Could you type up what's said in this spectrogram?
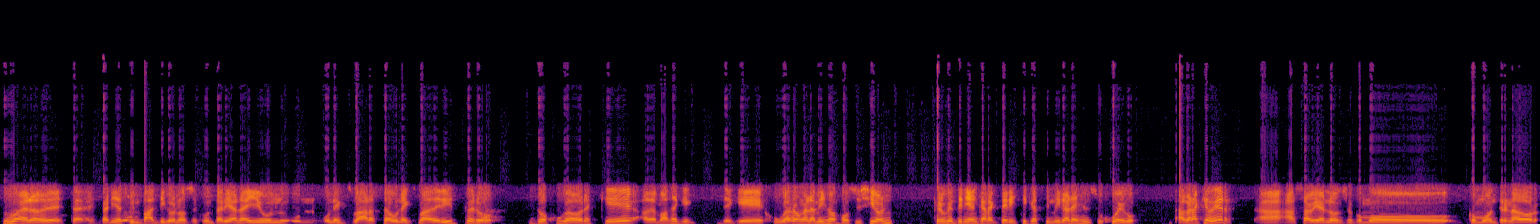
Bueno, estaría simpático, ¿no? Se juntarían ahí un, ex Barça, un ex Madrid, pero dos jugadores que, además de que, de que jugaron a la misma posición, creo que tenían características similares en su juego. Habrá que ver a, a Xavi Alonso como, como entrenador.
